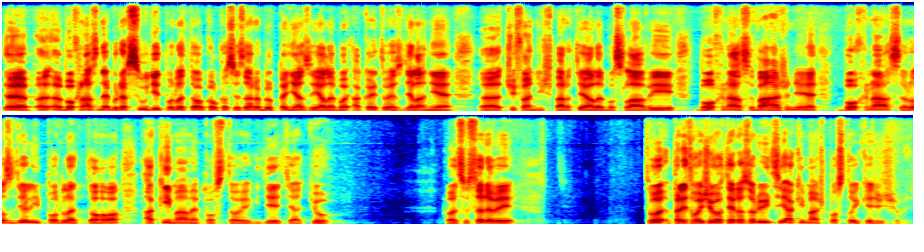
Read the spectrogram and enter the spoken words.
Eh, eh, boh nás nebude soudit podle toho, kolko si zarobil penězi, alebo jaké je tvoje vzdělání, či fandíš Spartě, alebo Slávii. Boh nás vážně, Boh nás rozdělí podle toho, aký máme postoj k dieťaťu. Povedz susedovi, Tvoj, pre tvoj život je rozhodující, aký máš postoj k Ježíšovi.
